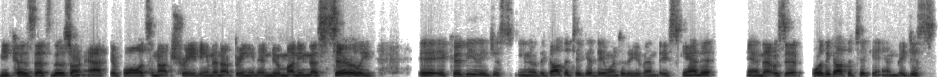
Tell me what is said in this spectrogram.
because that's those aren't active wallets and not trading. They're not bringing in new money necessarily. It, it could be they just you know they got the ticket, they went to the event, they scanned it, and that was it. Or they got the ticket and they just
